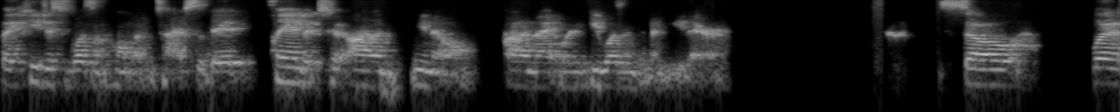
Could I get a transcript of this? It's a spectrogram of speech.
But he just wasn't home at the time. So they planned it to on, you know, on a night when he wasn't gonna be there. So what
